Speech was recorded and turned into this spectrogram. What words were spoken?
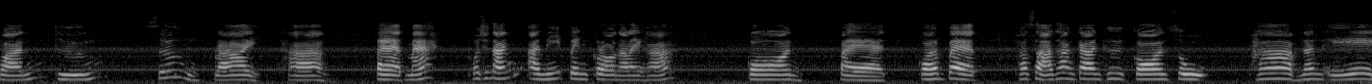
ฝันถึง ซึ่งปลายทางแปดไหมเพราะฉะนั้นอันนี้เป็นกรอนอะไรคะกรแปดกรแปดภาษาทางการคือกรสุภาพนั่นเอง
